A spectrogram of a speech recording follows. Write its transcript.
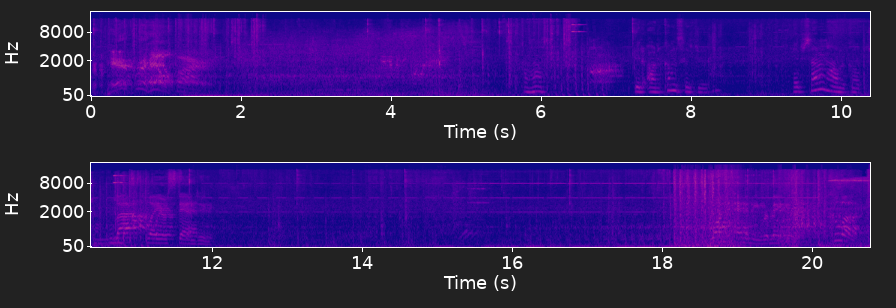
Prepare for hellfire! Aha. Arka mı seçiyorum? Hep sen mi harika atacaksın? Bu- Last player standing. One enemy remaining. Clutch.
